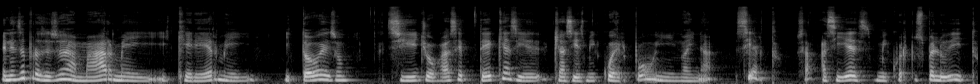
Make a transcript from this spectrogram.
En ese proceso de amarme y, quererme y todo eso, sí, yo acepté que así, que así es mi cuerpo y no hay nada, cierto, o sea, así es, mi cuerpo es peludito.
